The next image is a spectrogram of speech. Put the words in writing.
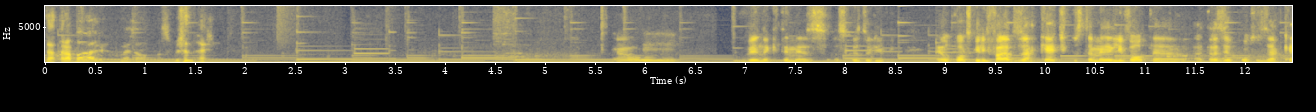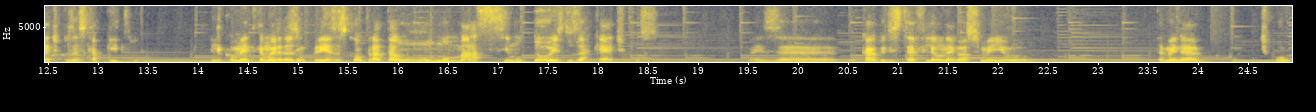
Dá trabalho, mas é uma possibilidade. Um... Vendo aqui também as, as coisas do livro. É um ponto que ele fala dos arquétipos também. Ele volta a, a trazer o ponto dos arquétipos nesse capítulo ele comenta que a maioria das empresas contrata um, no máximo dois dos arquétipos. Mas uh, o cargo de staff é um negócio meio. Também, né? Tipo,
